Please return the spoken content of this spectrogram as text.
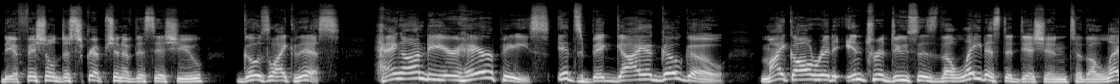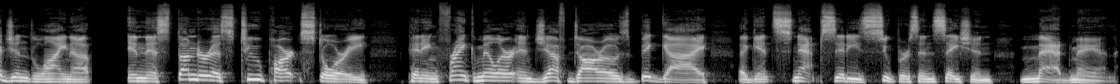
the official description of this issue goes like this Hang on to your hairpiece. It's Big Guy a Go Go. Mike Allred introduces the latest addition to the legend lineup in this thunderous two part story pitting Frank Miller and Geof Darrow's Big Guy against Snap City's super sensation, Madman.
